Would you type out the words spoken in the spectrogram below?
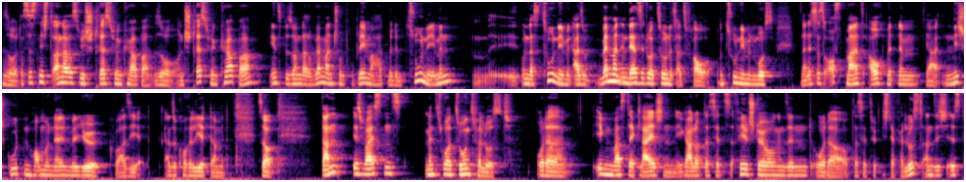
So, das ist nichts anderes wie Stress für den Körper. So, und Stress für den Körper, insbesondere wenn man schon Probleme hat mit dem Zunehmen, und das zunehmen, also wenn man in der Situation ist als Frau und zunehmen muss, dann ist das oftmals auch mit einem ja nicht guten hormonellen Milieu quasi, also korreliert damit. So, dann ist meistens Menstruationsverlust oder irgendwas dergleichen, egal ob das jetzt Fehlstörungen sind oder ob das jetzt wirklich der Verlust an sich ist,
